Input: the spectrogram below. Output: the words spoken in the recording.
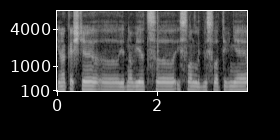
jinak ještě e, jedna věc, e, Island legislativně,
